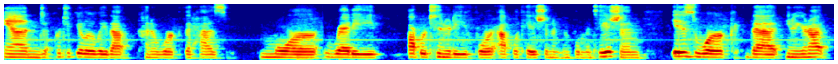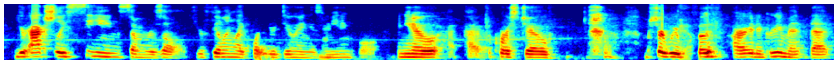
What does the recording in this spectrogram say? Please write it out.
and particularly that kind of work that has more ready opportunity for application and implementation, is work that you know you're not you're actually seeing some result. You're feeling like what you're doing is mm-hmm. meaningful. And you know, of course, Joe. I'm sure we yeah. both are in agreement that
